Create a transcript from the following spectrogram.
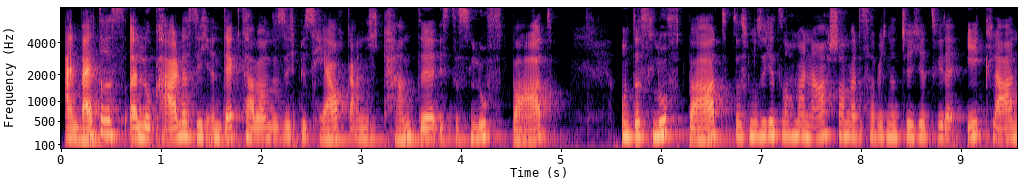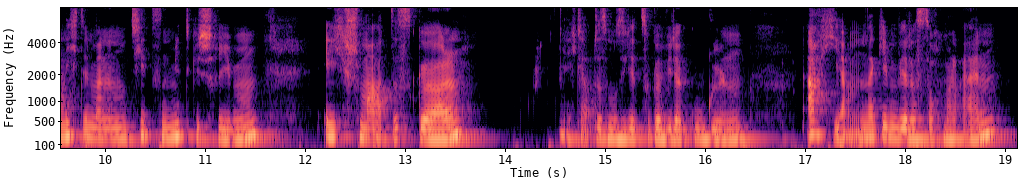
Ein weiteres äh, Lokal, das ich entdeckt habe und das ich bisher auch gar nicht kannte, ist das Luftbad. Und das Luftbad, das muss ich jetzt nochmal nachschauen, weil das habe ich natürlich jetzt wieder eh klar nicht in meinen Notizen mitgeschrieben. Ich schmartes Girl. Ich glaube, das muss ich jetzt sogar wieder googeln. Ach ja, dann geben wir das doch mal ein.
